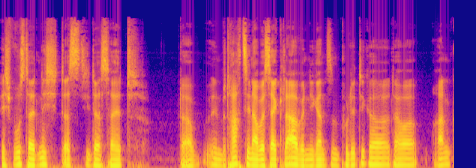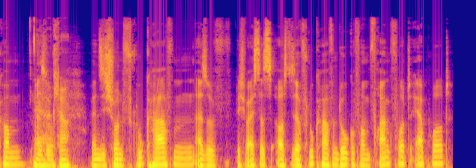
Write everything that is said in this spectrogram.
ich wusste halt nicht, dass die das halt da in Betracht ziehen. Aber ist ja klar, wenn die ganzen Politiker da rankommen, Ja, also klar. wenn sie schon Flughafen, also ich weiß das aus dieser Flughafen-Doku vom Frankfurt Airport,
